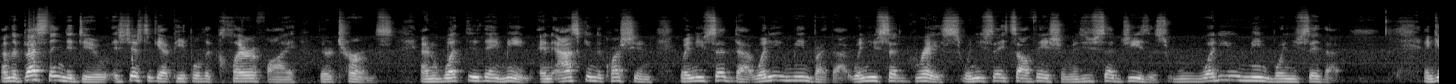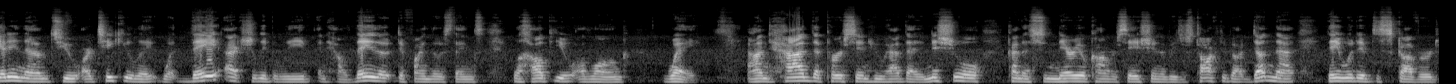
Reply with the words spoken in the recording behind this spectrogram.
And the best thing to do is just to get people to clarify their terms and what do they mean and asking the question when you said that what do you mean by that when you said said grace, when you say salvation, when you said Jesus, what do you mean when you say that? And getting them to articulate what they actually believe and how they define those things will help you along way. And had the person who had that initial kind of scenario conversation that we just talked about done that, they would have discovered,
